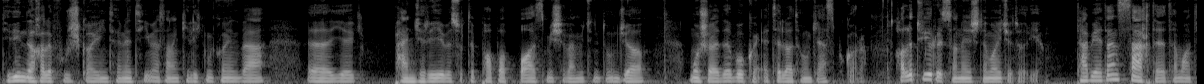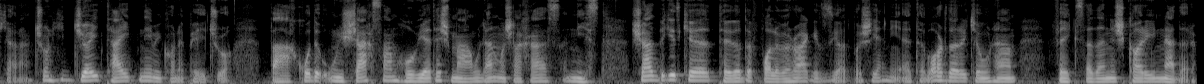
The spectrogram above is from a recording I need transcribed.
دیدین داخل فروشگاه اینترنتی؟ مثلا کلیک می‌کنید و یک پنجره به صورت pop up باز میشه و می‌تونید اونجا مشاهده بکنید اطلاعات اون کسب و کار حالا توی رسانه اجتماعی چطوریه؟ طبیعتا سخت اعتماد کردن چون هیچ جایی تایید نمی‌کنه page رو و خود اون شخص هم هویتش معمولا مشخص نیست. شاید بگید که تعداد follower ها اگه زیاد باشه یعنی اعتبار داره که اون هم fake زدنش کاری نداره.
